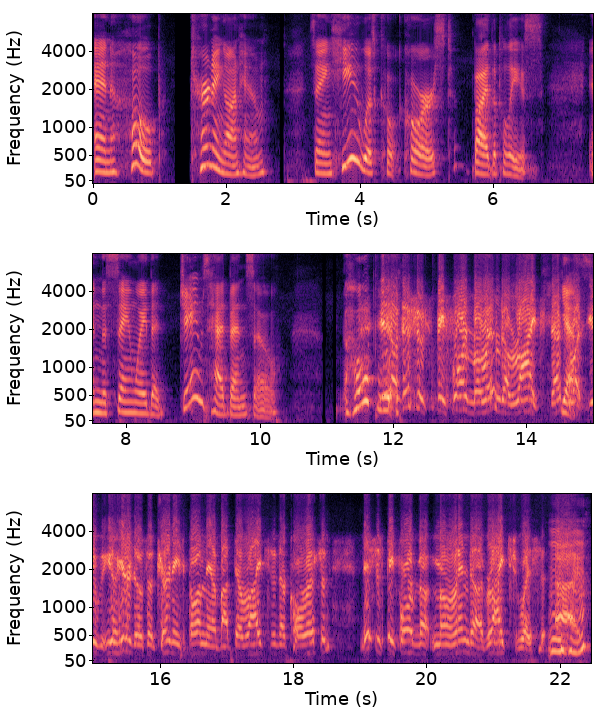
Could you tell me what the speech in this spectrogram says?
and Hope turning on him, saying he was co- coerced by the police in the same way that James had been so. Hope. You know, this is before Miranda rights. That's Yes. what you you hear those attorneys going there about their rights and their coercion. This is before M- Miranda rights was uh, Mhm.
